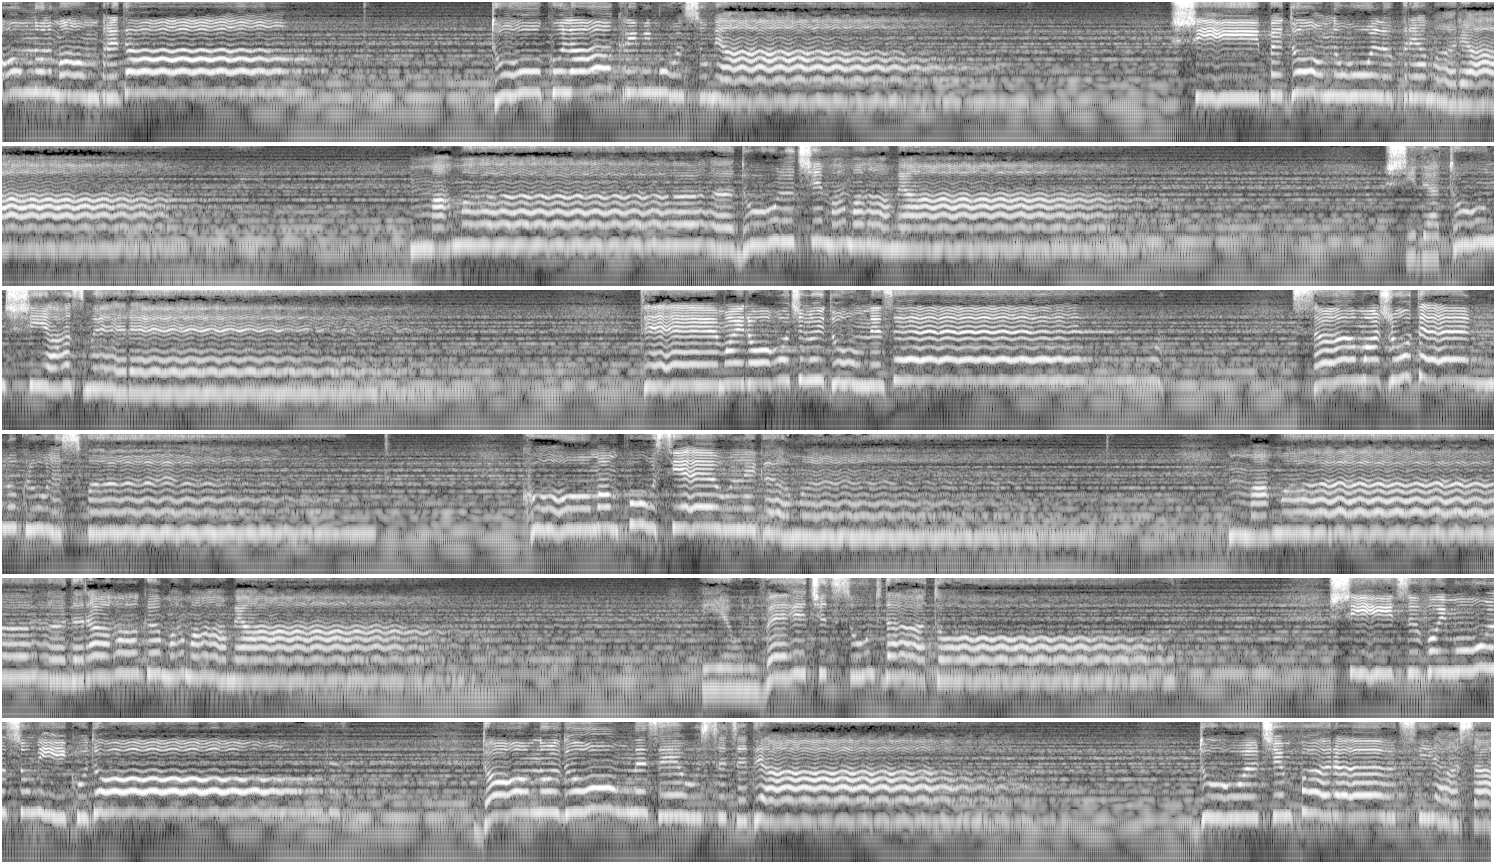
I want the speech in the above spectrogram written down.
dulce mama mea. Și de atunci și azi mereu îți sunt dator. Și îți voi mulțumi cu dor. Domnul Dumnezeu să-ți dea Dulce împărăția sa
